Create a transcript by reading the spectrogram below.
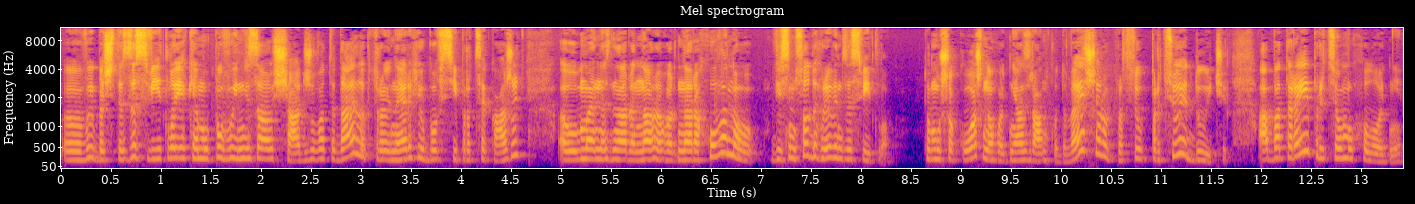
Вибачте, за світло, яке ми повинні заощаджувати, да, електроенергію, бо всі про це кажуть. Е, У мене нар- нар- нараховано 800 гривень за світло. Тому що кожного дня зранку до вечора працю- працює дуйчик, а батареї при цьому холодні.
